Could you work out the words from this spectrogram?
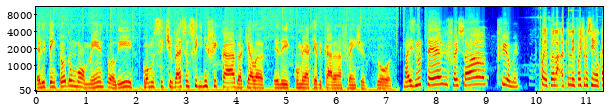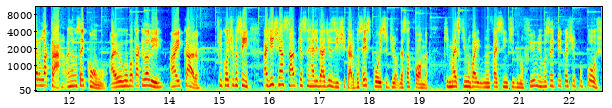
Ele tem todo um momento ali como se tivesse um significado aquela ele comer aquele cara na frente do outro. Mas não teve, foi só filme. Foi, foi lá, aquilo ali foi tipo assim, eu quero lacrar, mas eu não sei como. Aí eu vou botar aquilo ali. Aí, cara, ficou tipo assim, a gente já sabe que essa realidade existe, cara. Você expôs isso de- dessa forma, que mas que não vai não faz sentido no filme, você fica tipo, poxa,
